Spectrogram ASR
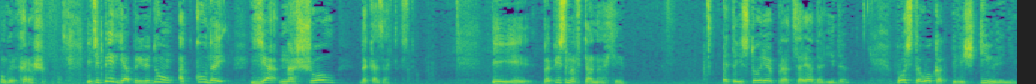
Он говорит, хорошо. И теперь я приведу, откуда я нашел доказательства. И написано в Танахе, это история про царя Давида, после того, как пелештимляне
